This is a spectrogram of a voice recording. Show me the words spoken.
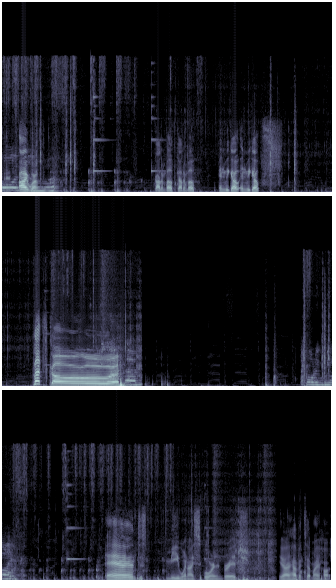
Corner. I won't. Got them both. Got them both. In we go. In we go. Let's go. We got them. We like. And just me when I score in bridge. Yeah, I haven't set my hot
